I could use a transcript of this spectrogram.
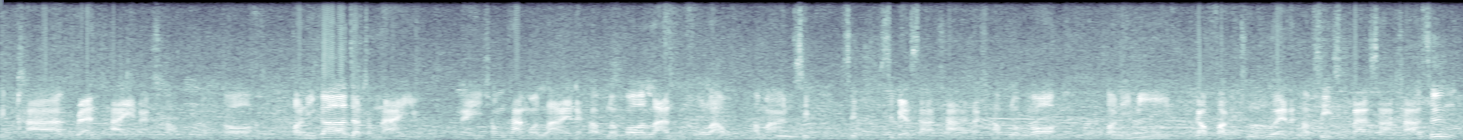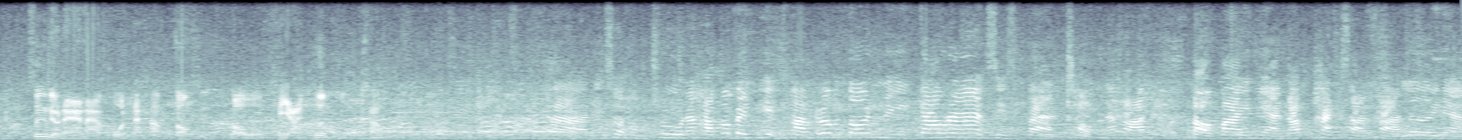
สินค้าแบรนด์ไทยนะครับแล้วก็ตอนนี้ก็จัดจำหน่ายอยู่ในช่องทางออนไลน์นะครับ แล้วก็ร้านของพวกเราประมาณ 10 10 11 สาขานะครับ แล้วก็ตอนนี้มีกับฝั่งทรูด้วยนะครับ 48 สาขา ซึ่งซึ่งเดี๋ยวในอนาคตนะครับ ต้องเราขยายเพิ่มอีกครับ ค่ะ ในส่วนของ True นะคะ ก็เป็นเพียงความเริ่มต้นในก้าวแรก 48ช็อปนะคะ ต่อไปเนี่ยนับพันสาขาเลยเนี่ย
